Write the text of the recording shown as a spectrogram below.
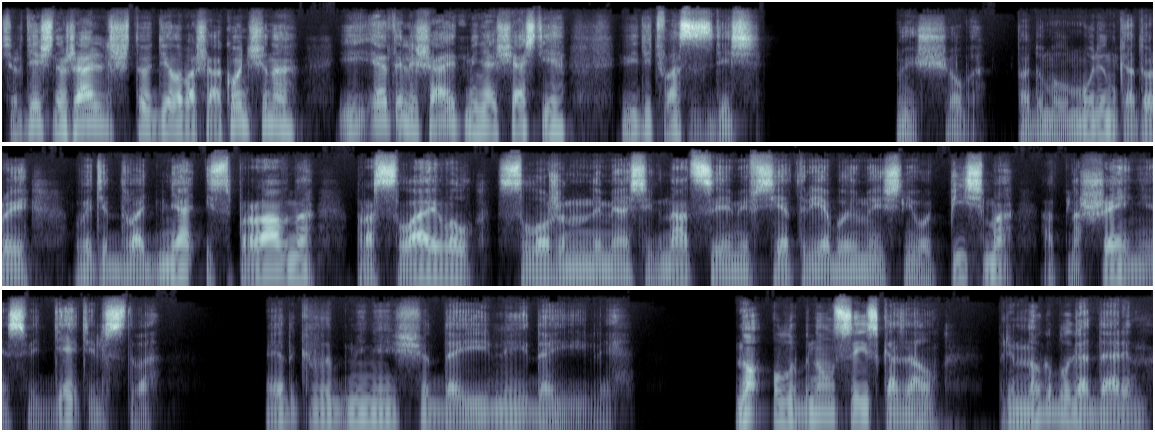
Сердечно жаль, что дело ваше окончено, и это лишает меня счастья видеть вас здесь». «Ну еще бы», — подумал Мурин, который в эти два дня исправно прослаивал сложенными ассигнациями все требуемые с него письма, отношения, свидетельства. «Эдак вы бы меня еще доили и доили». Но улыбнулся и сказал «Премного благодарен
